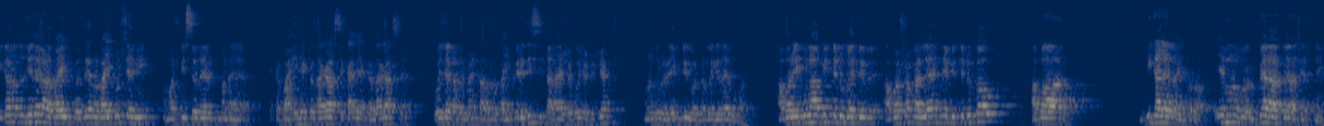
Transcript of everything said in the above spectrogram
এখানে তো যে জায়গাটা বাইক যেন বাইক করছি আমি, আমার পিছনে মানে একটা বাহিরে একটা জায়গা আছে কালি একটা জায়গা আছে ওই জায়গাটা মানে তারা বাইক করে দিচ্ছি তারা এসে পয়সা টুসা মনে করো এক দুই ঘণ্টা লেগে যাব। আবার এগুলা বৃত্তে ঢুকাইতে হবে, আবার সকালে বৃত্তে ঢুকাও, আবার বিকালে বাইক করো। এ মনে করুন প্যারা প্যারা শেষ নাই।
